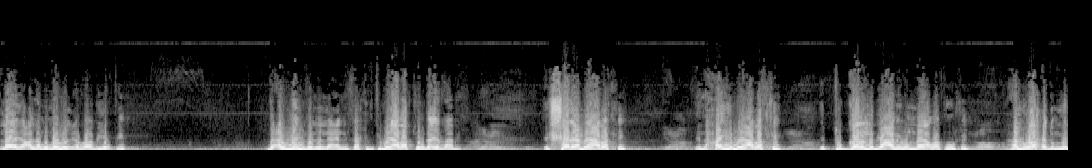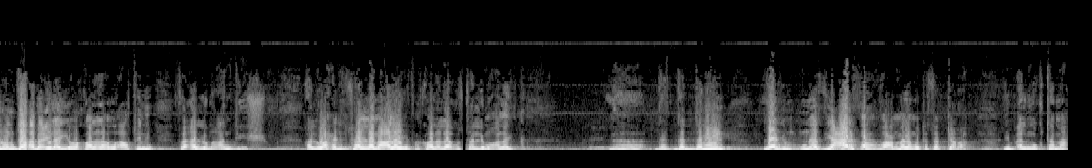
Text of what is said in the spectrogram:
لا يعلم من الإرهابية فيه؟ بقى المنزل اللي, اللي ساكن فيه ما يعرفش إن ده إرهابي؟ الشارع ما يعرفش؟ الحي ما يعرفش؟ التجار اللي بيعاملهم ما يعرفوش؟ هل واحد منهم ذهب إلي وقال له أعطني؟ فقال له ما عنديش. هل واحد سلم عليه فقال لا أسلم عليك؟ لا. ده, ده الدليل لازم الناس دي عارفة وعمالة متسترة. يبقى المجتمع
